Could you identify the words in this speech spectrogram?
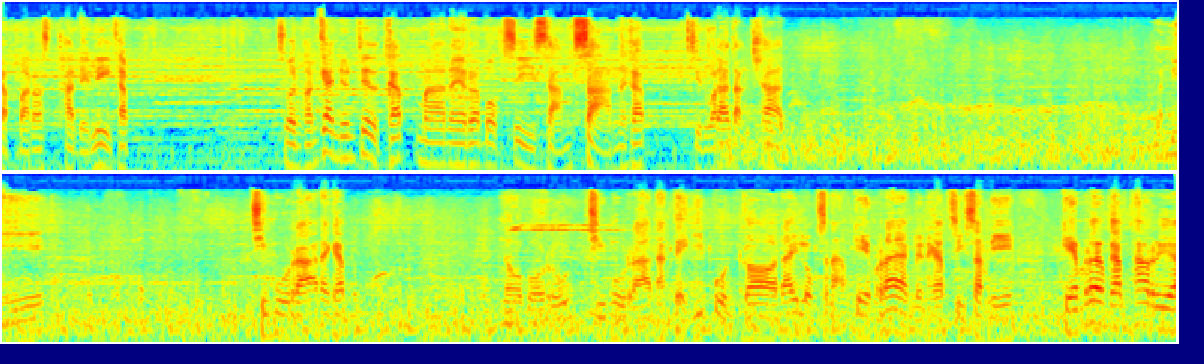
กับบารอสทาเดลี่ครับ ส่วนขอนแก่นยูไนเต็ดครับ มาในระบบ 4-3-3 นะครับ จิตวัตรต่างชาติ วันนี้ ชิมูระนะครับ โนโบรุชิมูระนักเตะญี่ปุ่นก็ได้ลงสนามเกมแรกเลยนะครับซีซั่นนี้ เกมเริ่มครับท่าเรือ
